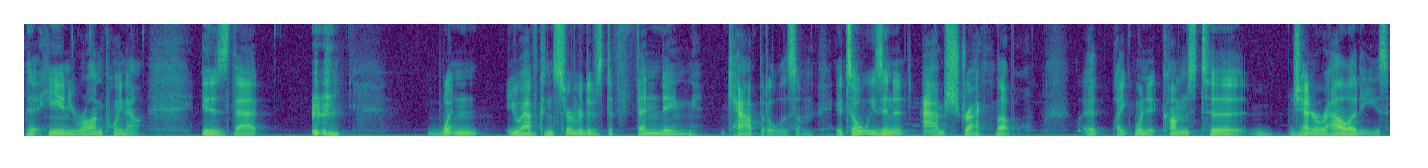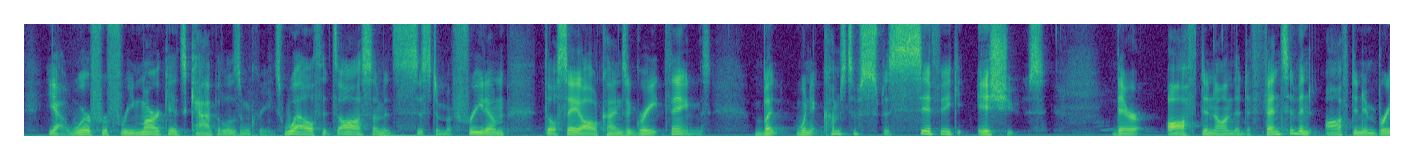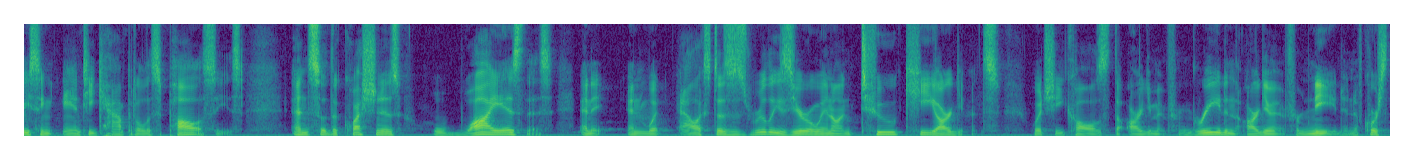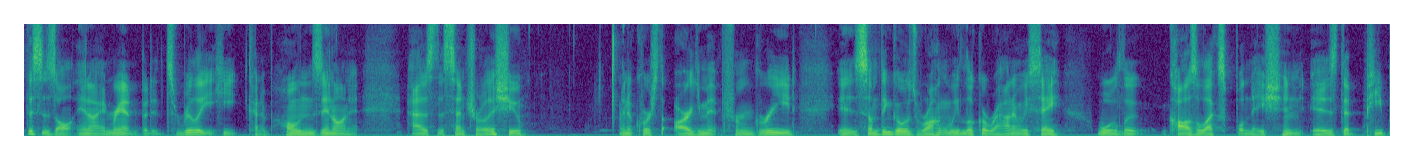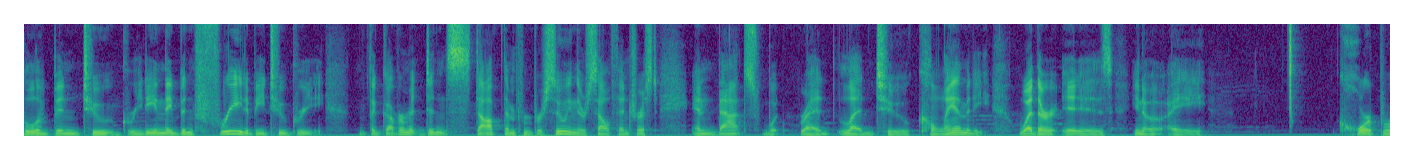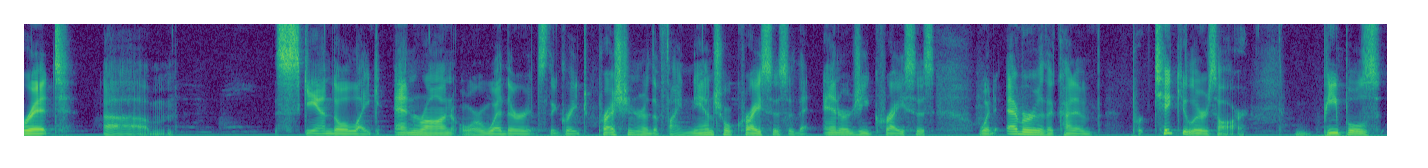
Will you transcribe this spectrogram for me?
that he and Yaron point out, is that when you have conservatives defending capitalism, it's always in an abstract level it, like when it comes to generalities, yeah, we're for free markets. Capitalism creates wealth. It's awesome. It's a system of freedom. They'll say all kinds of great things. But when it comes to specific issues, they're often on the defensive and often embracing anti capitalist policies. And so the question is, why is this? And it, and what Alex does is really zero in on two key arguments which he calls the argument from greed and the argument from need. And of course, this is all in Ayn Rand, but it's really, he kind of hones in on it as the central issue. And of course, the argument from greed is something goes wrong. We look around and we say, well, the causal explanation is that people have been too greedy and they've been free to be too greedy. The government didn't stop them from pursuing their self interest, and that's what read, led to calamity. Whether it is, you know, a corporate um, scandal like Enron, or whether it's the Great Depression or the financial crisis or the energy crisis, whatever the kind of particulars are, people's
